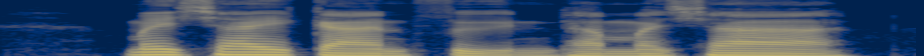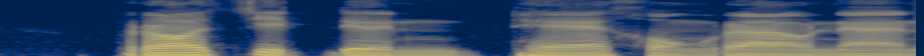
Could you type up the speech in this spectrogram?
ๆ ไม่ใช่การฝืนธรรมชาติ เพราะจิตเดิมแท้ของเรานั้น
